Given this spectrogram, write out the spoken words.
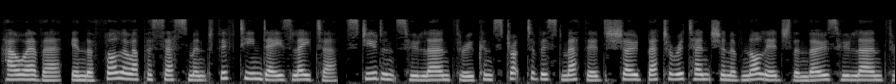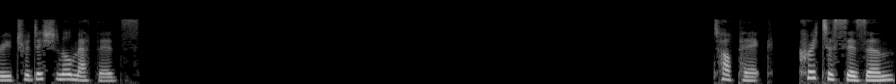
However, in the follow-up assessment 15 days later, students who learned through constructivist methods showed better retention of knowledge than those who learned through traditional methods. Topic: Criticism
